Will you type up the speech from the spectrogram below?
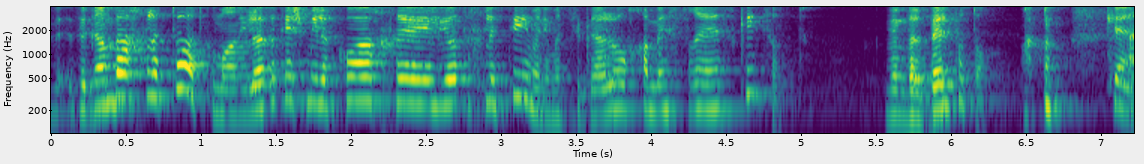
וגם בהחלטות. כלומר, אני לא אבקש מלקוח אה, להיות החלטי אם אני מציגה לו 15 סקיצות, ומבלבלת אותו. כן.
